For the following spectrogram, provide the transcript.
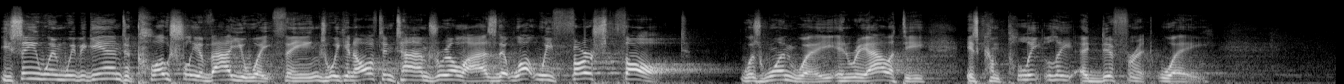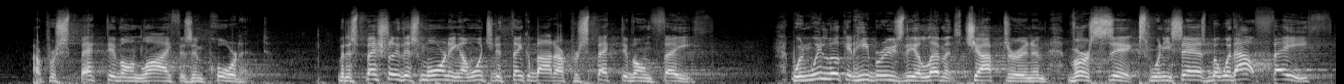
You see, when we begin to closely evaluate things, we can oftentimes realize that what we first thought was one way, in reality, is completely a different way. Our perspective on life is important. But especially this morning, I want you to think about our perspective on faith. When we look at Hebrews, the 11th chapter, and in verse 6, when he says, But without faith,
